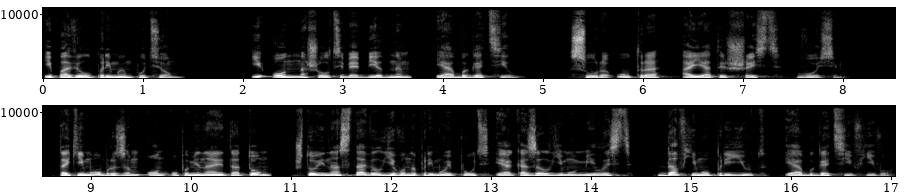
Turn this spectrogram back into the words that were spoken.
и повел прямым путем. И он нашел тебя бедным и обогатил. Сура Утро, аяты 6-8. Таким образом, он упоминает о том, что и наставил его на прямой путь и оказал ему милость, дав ему приют и обогатив его.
